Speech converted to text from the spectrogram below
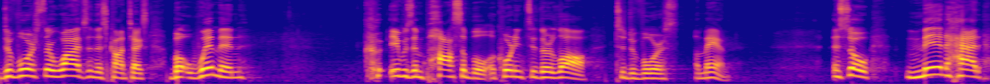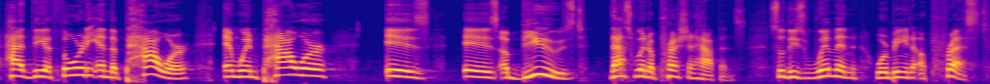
divorce their wives in this context, but women, it was impossible, according to their law, to divorce a man. And so men had, had the authority and the power, and when power is, is abused, that's when oppression happens. So these women were being oppressed.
